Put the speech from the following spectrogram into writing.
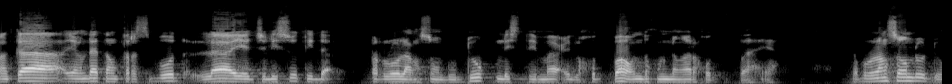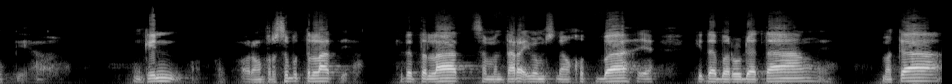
maka yang datang tersebut la yajlisu tidak perlu langsung duduk listima'il khutbah untuk mendengar khutbah khutbah ya. Tidak perlu langsung duduk ya. Mungkin orang tersebut telat ya. Kita telat sementara imam sedang khutbah ya. Kita baru datang ya. Maka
